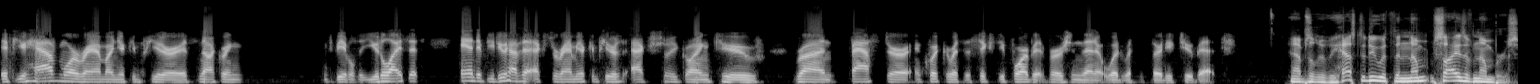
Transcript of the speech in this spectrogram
If you have more RAM on your computer, it's not going to be able to utilize it. And if you do have that extra RAM, your computer is actually going to run faster and quicker with the 64-bit version than it would with the 32-bit. Absolutely, has to do with the num- size of numbers.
